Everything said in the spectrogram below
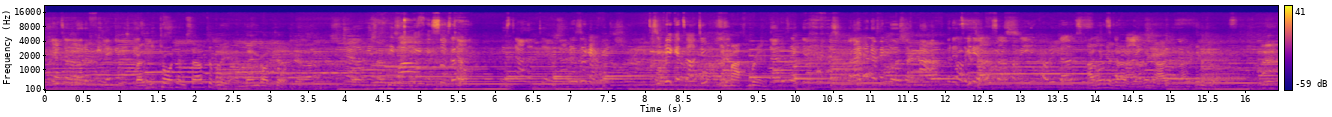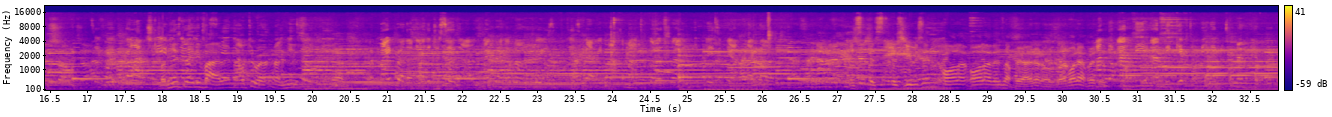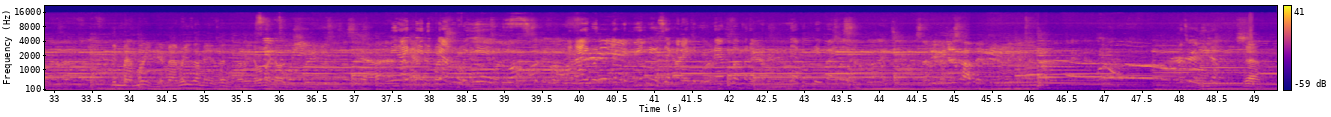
He has a lot of feeling in his music. Well, he taught himself to play and then got taught. Well, he's, he's, Wow, he's so good. He's talented. That is a gift. Does he play guitar too? The math brain. That is a gift. But I don't know if it goes with math, but it's a Probably gift. does. For me, probably does. I think it does. I think I, I think so. Learn the songs out. It's a gift. Well, actually, But he's playing violin now too, eh? and he's yeah. But my brother, now that you say that, my brother Andrew is, is very mathematical as well. He plays piano like that. It's, it's, it's using all all of this up here. I don't know, but whatever. And, and, the, and the gift of being able to remember. The memory, the memory is amazing. I mean, oh my god. I mean, I played the piano for years. Yeah.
